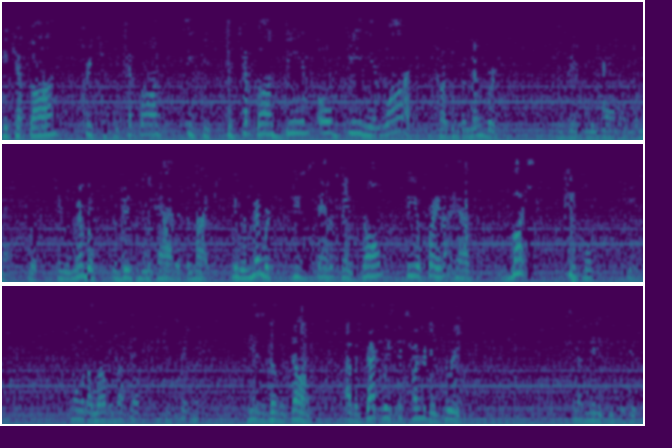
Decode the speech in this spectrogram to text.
He kept on preaching. He kept on teaching. He kept on being obedient. Why? Because he remembered the vision he had on the next ship. He remembered the vision he had at the night. He remembered Jesus standing up saying, Don't be afraid. I have much people. You know what I love about that statement? Jesus doesn't tell him, I have exactly 603. So that many people here.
